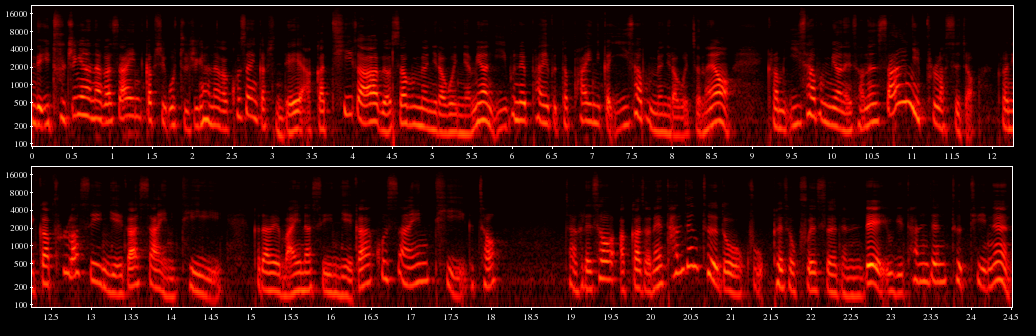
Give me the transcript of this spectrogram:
근데 이 둘 중에 하나가 사인 값이고 둘 중에 하나가 코사인 값인데 아까 t가 몇 사분면이라고 했냐면 2분의 파이부터 파이니까 2 사분면이라고 했잖아요. 그럼 2 사분면에서는 사인이 플러스죠. 그러니까 플러스인 얘가 사인 t. 그 다음에 마이너스인 얘가 코사인 t. 그쵸? 자, 그래서 아까 전에 탄젠트도 곱해서 구했어야 되는데 여기 탄젠트 t는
